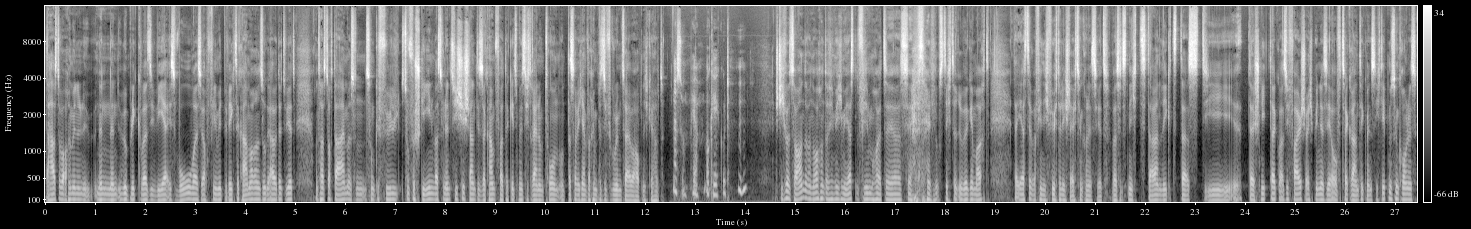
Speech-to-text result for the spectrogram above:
Da hast du aber auch immer einen, einen, einen Überblick quasi, wer ist wo, weil es ja auch viel mit bewegter Kamera und so gearbeitet wird. Und hast auch da immer so ein, so ein Gefühl zu verstehen, was für einen Zwischenstand dieser Kampf hat. Da geht es mir nicht rein um Ton. Und das habe ich einfach im Pacific Rim 2 überhaupt nicht gehabt. Achso, ja, okay, gut. Mhm. Stichwort Sound aber noch, und da habe ich mich im ersten Film heute ja sehr, sehr lustig darüber gemacht. Der erste war, finde ich, fürchterlich schlecht synchronisiert, was jetzt nicht daran liegt, dass die, der Schnitt da quasi falsch war. Ich bin ja sehr oft sehr grantig, wenn es nicht lippensynchron ist.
